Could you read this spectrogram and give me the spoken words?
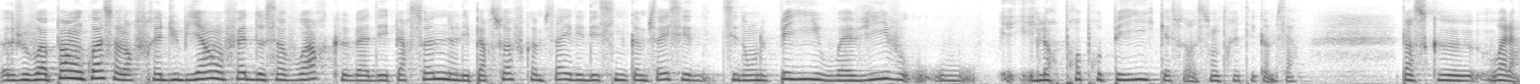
Je vois pas en quoi ça leur ferait du bien en fait de savoir que bah, des personnes les perçoivent comme ça et les dessinent comme ça et c'est dans le pays où elles vivent ou, et, et leur propre pays qu'elles sont traitées comme ça. Parce que voilà,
